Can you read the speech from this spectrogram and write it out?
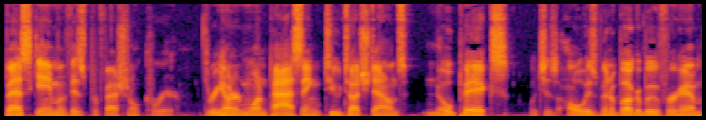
Best game of his professional career. 301 passing, two touchdowns, no picks, which has always been a bugaboo for him,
